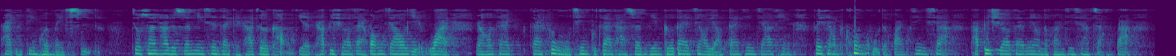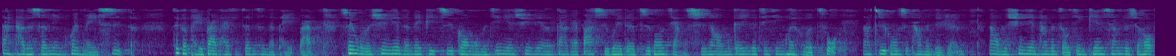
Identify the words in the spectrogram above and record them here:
他一定会没事的。就算他的生命现在给他这个考验，他必须要在荒郊野外，然后在在父母亲不在他身边，隔代教养、单亲家庭非常困苦的环境下，他必须要在那样的环境下长大，但他的生命会没事的。这个陪伴才是真正的陪伴，所以我们训练的那批志工，我们今年训练了大概八十位的志工讲师，那我们跟一个基金会合作，那志工是他们的人，那我们训练他们走进偏乡的时候，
